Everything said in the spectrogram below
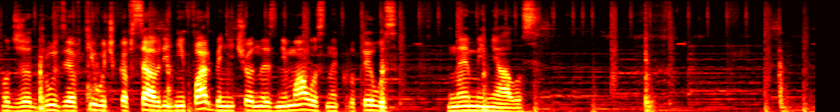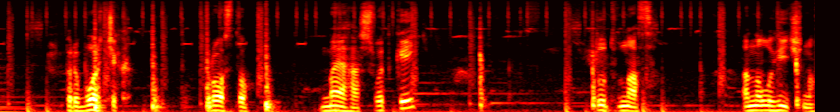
Отже, друзі, автівочка вся в рідній фарбі, нічого не знімалось, не крутилось, не мінялось. Приборчик просто мега швидкий. Тут в нас аналогічно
